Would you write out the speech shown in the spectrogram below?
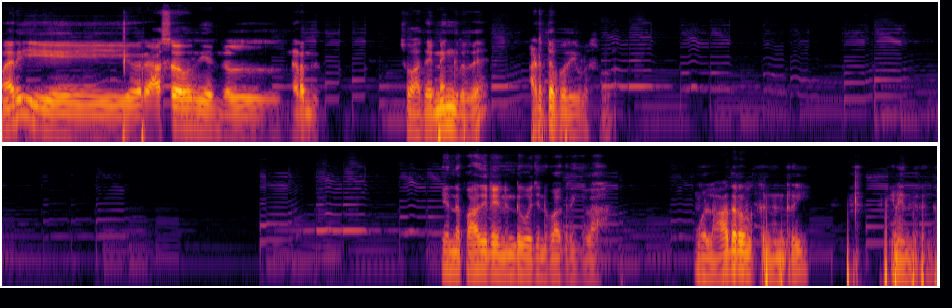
மாதிரி ஒரு அசௌகரியங்கள் நடந்தது. ஸோ அது என்னங்கிறத அடுத்த பதிவில் சொல்கிறேன் என்ன பாதியிலே நின்று போச்சுன்னு பார்க்குறீங்களா உங்கள் ஆதரவுக்கு நன்றி. இணைந்திருங்கள்.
